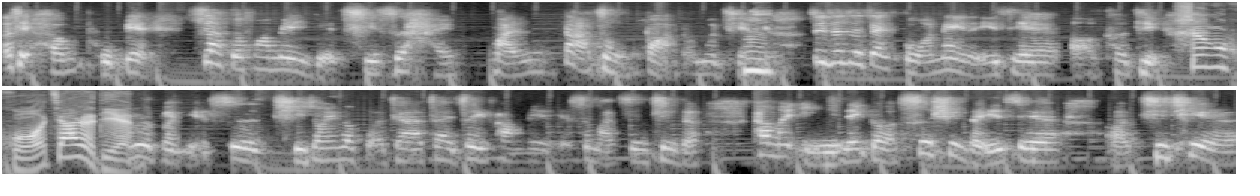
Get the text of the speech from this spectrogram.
而且很普遍，价格方面也其实还蛮大众化的。目前，所以这是在国内的一些呃科技生活加热点。日本也是其中一个国家。在这一方面也是蛮先进的，他们以那个视讯的一些呃机器人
